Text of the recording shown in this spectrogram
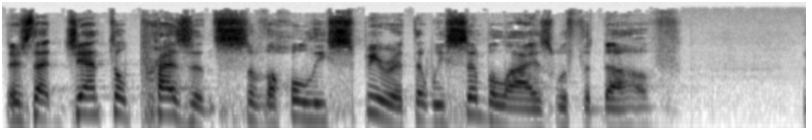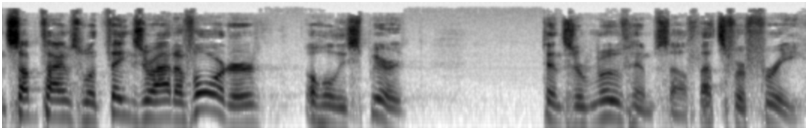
There's that gentle presence of the Holy Spirit that we symbolize with the dove. And sometimes when things are out of order, the Holy Spirit tends to remove himself. That's for free.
